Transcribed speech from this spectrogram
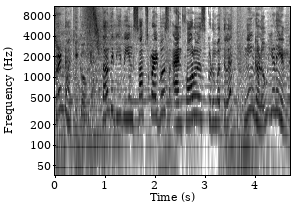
ஃப்ரெண்ட் ஆக்கிக்கோங்க. தந்தி டிவியின் சப்ஸ்கிரைபர்ஸ் அண்ட் ஃபாலோவர்ஸ் குடும்பத்துல நீங்களும் இணையுங்க.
